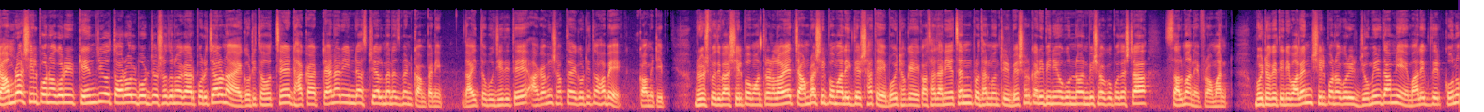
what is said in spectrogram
চামড়া শিল্পনগরীর কেন্দ্রীয় তরল বর্জ্য শোধনাগার পরিচালনায় গঠিত হচ্ছে Dhaka tannery industrial management company. দায়িত্ব বুঝিয়ে দিতে আগামী সপ্তাহে গঠিত হবে কমিটি। বৃহস্পতিবার শিল্প মন্ত্রণালয়ে চামড়া শিল্প মালিকদের সাথে বৈঠকে কথা জানিয়েছেন প্রধানমন্ত্রীর বেসরকারি বিনিয়োগ উন্নয়ন বিষয়ক উপদেষ্টা সালমান এফ রহমান। বৈঠকে তিনি বলেন, শিল্পনগরীর জমির দাম নিয়ে মালিকদের কোনো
